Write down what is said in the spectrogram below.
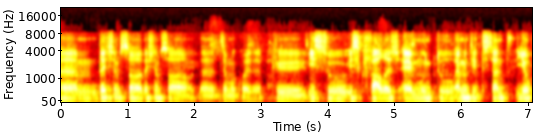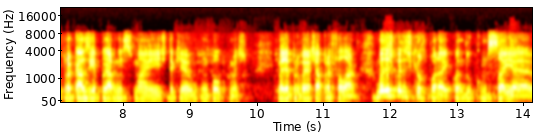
Um, deixa-me só, deixa só uh, dizer uma coisa, que isso, isso que falas é muito, é muito interessante e eu por acaso ia pegar nisso mais daqui a um pouco, mas, mas aproveito já para falar. Uma das coisas que eu reparei quando comecei a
